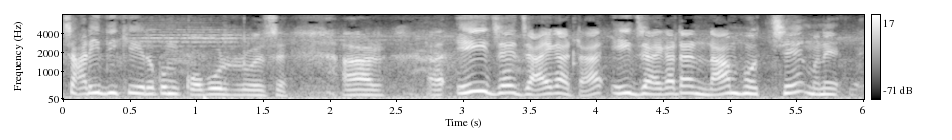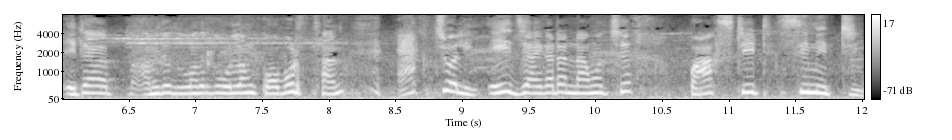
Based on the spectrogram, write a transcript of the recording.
চারিদিকে এরকম কবর রয়েছে। আর এই যে জায়গাটা, এই জায়গাটার নাম হচ্ছে মানে এটা আমি তো তোমাদেরকে বললাম কবরস্থান। অ্যাকচুয়ালি এই জায়গাটার নাম হচ্ছে পার্ক স্ট্রিট সিমেট্রি।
